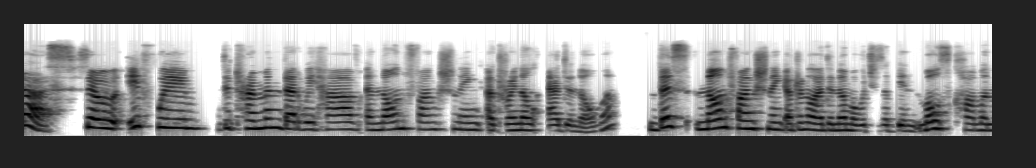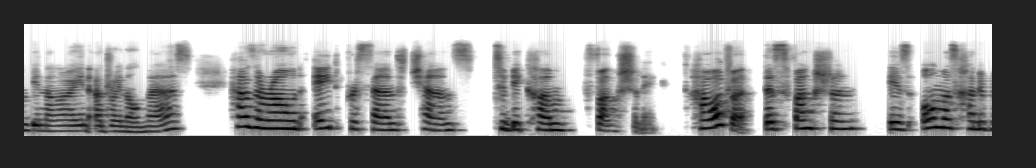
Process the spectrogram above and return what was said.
Yes. So if we determine that we have a non-functioning adrenal adenoma, this non-functioning adrenal adenoma, which is a most common benign adrenal mass, has around 8% chance to become functioning. However, this function is almost 100%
